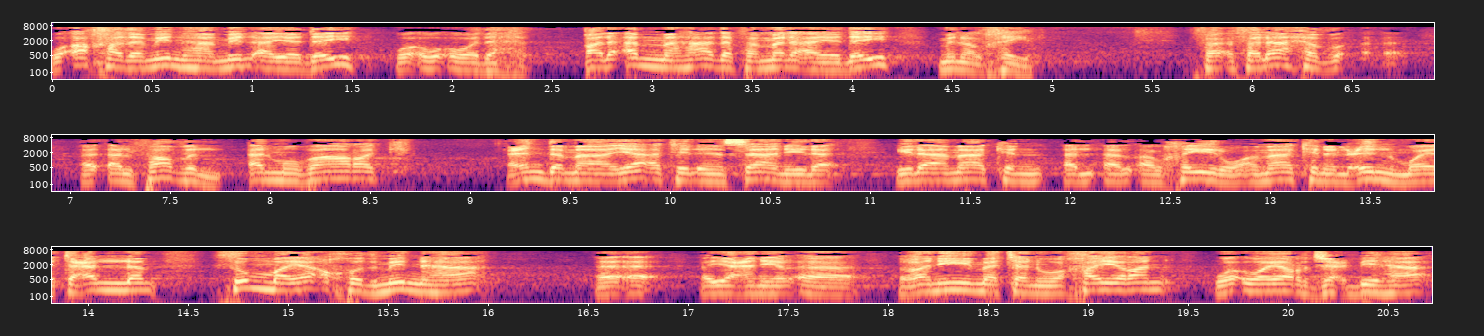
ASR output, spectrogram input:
وأخذ منها ملء يديه وذهب. قال أما هذا فملأ يديه من الخير. فلاحظ الفضل المبارك عندما يأتي الإنسان إلى إلى أماكن الخير وأماكن العلم ويتعلم ثم يأخذ منها يعني غنيمة وخيرا ويرجع بها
